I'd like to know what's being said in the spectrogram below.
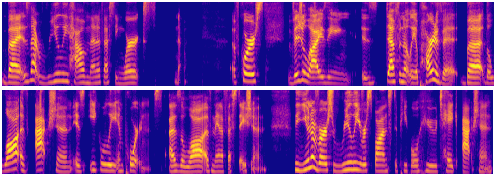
But is that really how manifesting works? No. Of course, visualizing is definitely a part of it, but the law of action is equally important as the law of manifestation. The universe really responds to people who take action.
